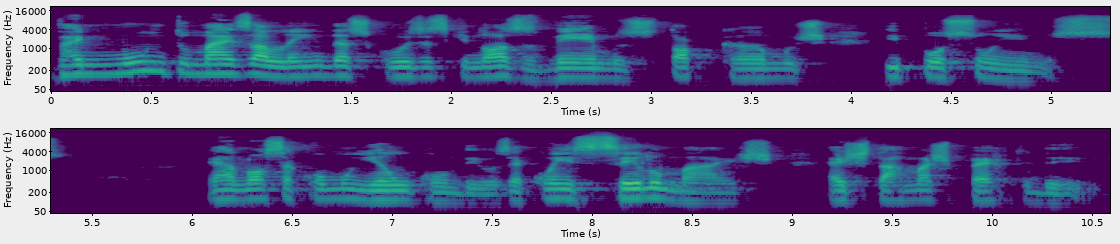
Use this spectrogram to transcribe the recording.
Vai muito mais além das coisas que nós vemos, tocamos e possuímos. É a nossa comunhão com Deus, é conhecê-lo mais, é estar mais perto dele.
